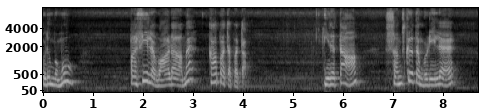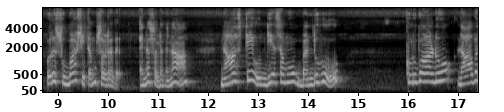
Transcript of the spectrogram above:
குடும்பமும் பசியில் வாடாமல் காப்பாற்றப்பட்டான் இதைத்தான் சம்ஸ்கிருத மொழியில் ஒரு சுபாஷித்தம் சொல்கிறது என்ன சொல்கிறதுன்னா நாஸ்தி உத்தியசமோ பந்துகு குர்பானோ நாவ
